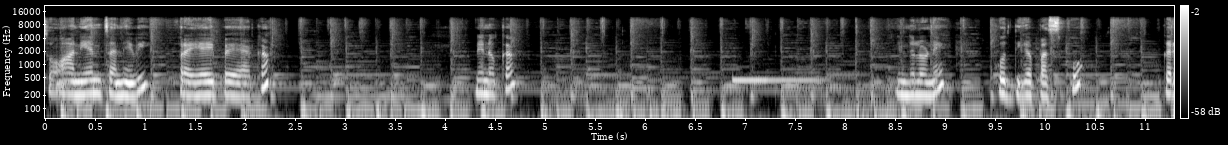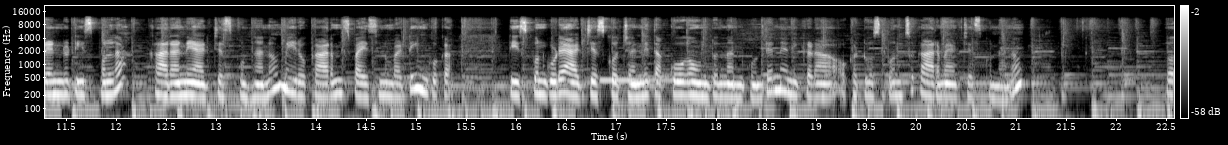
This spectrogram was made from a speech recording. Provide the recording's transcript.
సో ఆనియన్స్ అనేవి ఫ్రై అయిపోయాక నేను ఒక ఇందులోనే కొద్దిగా పసుపు ఒక రెండు టీ స్పూన్ల కారాన్ని యాడ్ చేసుకుంటున్నాను. మీరు కారం స్పైస్ని బట్టి ఇంకొక టీ స్పూన్ కూడా యాడ్ చేసుకోవచ్చండి. తక్కువగా ఉంటుంది అనుకుంటే నేను ఇక్కడ ఒక టూ స్పూన్స్ కారం యాడ్ చేసుకున్నాను. సో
